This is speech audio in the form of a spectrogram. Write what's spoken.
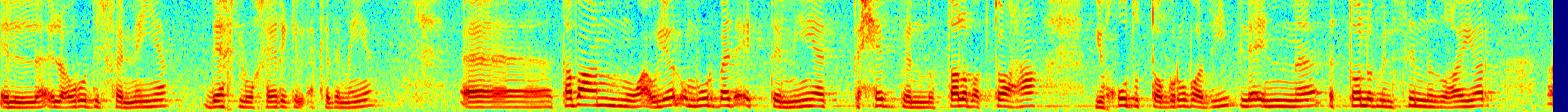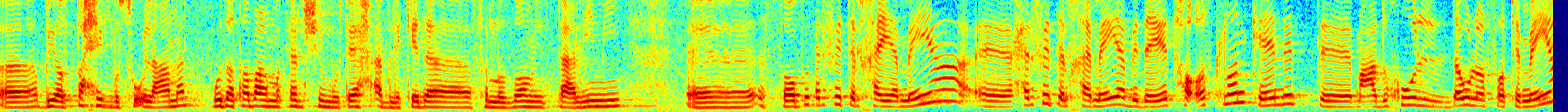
ال- العروض الفنية داخل وخارج الأكاديمية. طبعا وأولياء الأمور بدأت إن هي تحب إن الطلبة بتوعها يخوضوا التجربة دي لأن الطالب من سن صغير آه، بيلتحق بسوق العمل وده طبعا ما كانش متاح قبل كده في النظام التعليمي آه، السابق. حرفة الخيامية آه، حرفة الخيامية بدايتها أصلا كانت آه، مع دخول الدولة الفاطمية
